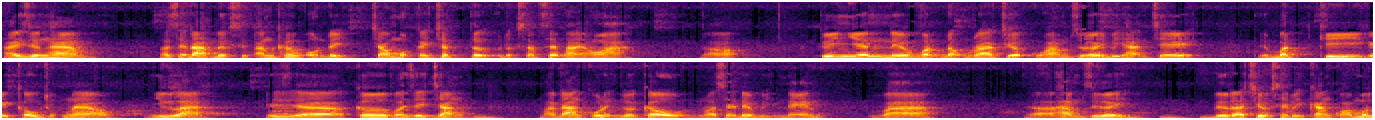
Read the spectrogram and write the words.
thái dương hàm nó sẽ đạt được sự ăn khớp ổn định trong một cái trật tự được sắp xếp hài hòa. Đó. Tuy nhiên nếu vận động ra trước của hàm dưới bị hạn chế thì bất kỳ cái cấu trúc nào như là cái à, cơ và dây chằng mà đang cố định lồi cầu nó sẽ đều bị nén và à, hàm dưới đưa ra trước sẽ bị căng quá mức.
